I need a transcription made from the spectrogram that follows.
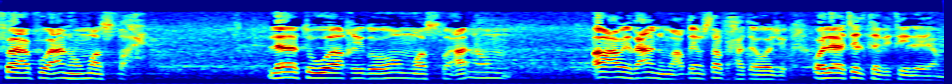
فاعف عنهم واصفح. لا تواخذهم واصف عنهم. أعرض عنهم أعطيهم صفحة وجه ولا تلتفت إليهم.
